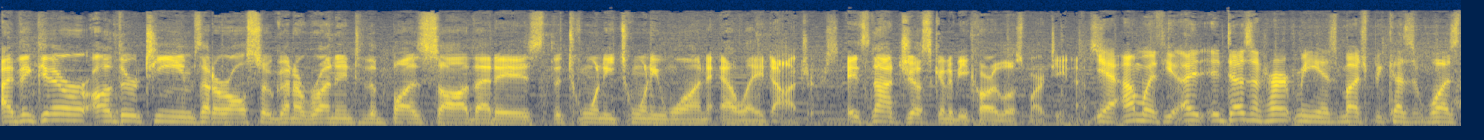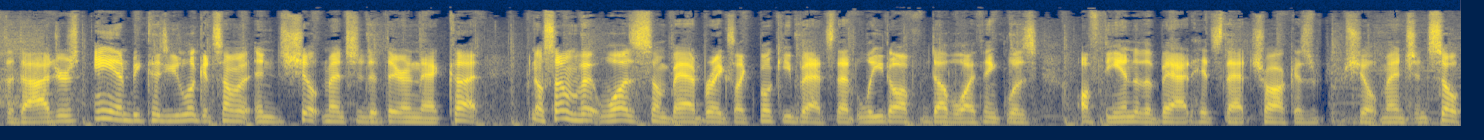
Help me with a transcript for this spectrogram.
I think there are other teams that are also going to run into the buzzsaw that is the 2021 LA Dodgers. It's not just going to be Carlos Martinez. Yeah, I'm with you. It it doesn't hurt me as much because it was the Dodgers, and because you look at some of and Shildt mentioned it there in that cut. You know, some of it was some bad breaks, like Mookie Betts. That leadoff double, I think, was off the end of the bat, hits that chalk, as Shildt mentioned. So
